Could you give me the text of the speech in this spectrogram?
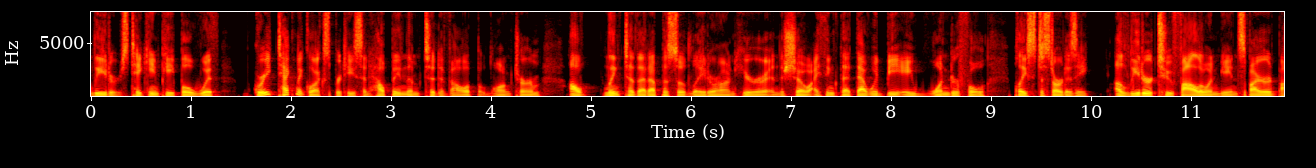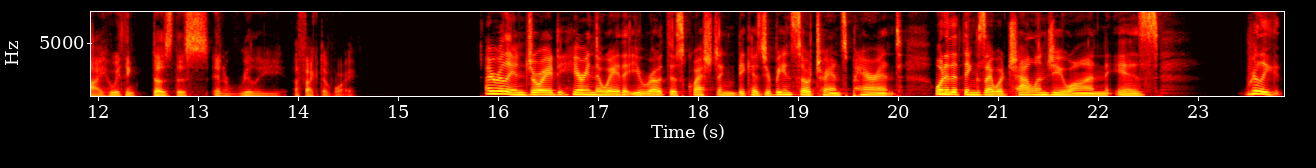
leaders, taking people with great technical expertise and helping them to develop long term. I'll link to that episode later on here in the show. I think that that would be a wonderful place to start as a a leader to follow and be inspired by who I think does this in a really effective way. I really enjoyed hearing the way that you wrote this question because you're being so transparent. One of the things I would challenge you on is really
